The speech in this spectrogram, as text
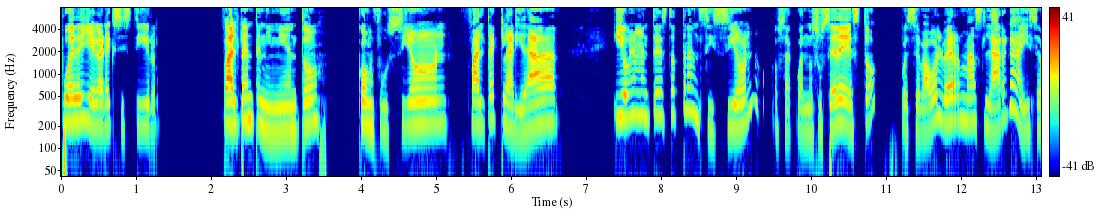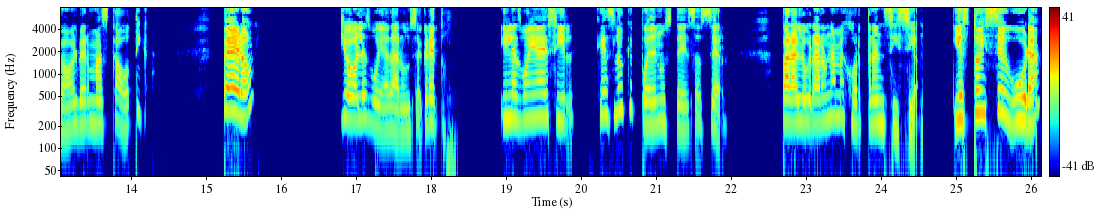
puede llegar a existir falta de entendimiento, confusión, falta de claridad y obviamente esta transición, o sea, cuando sucede esto, pues se va a volver más larga y se va a volver más caótica. Pero yo les voy a dar un secreto y les voy a decir qué es lo que pueden ustedes hacer para lograr una mejor transición. Y estoy segura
